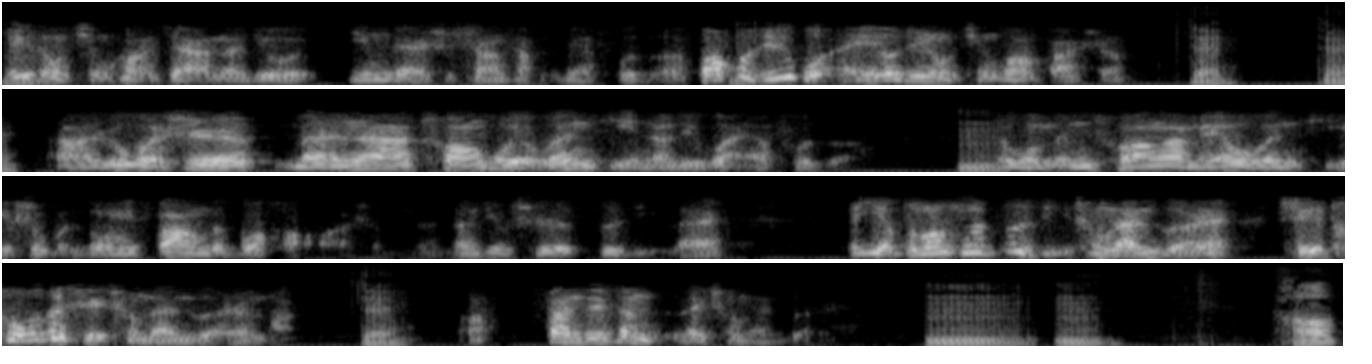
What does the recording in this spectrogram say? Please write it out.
这种情况下呢，就应该是商场这边负责。包括旅馆也有这种情况发生对对，啊。如果是门啊、窗户有问题，那旅馆要负责。嗯如果门窗啊没有问题，是我的东西放的不好啊什么的，那就是自己来，也不能说自己承担责任，谁偷的谁承担责任吧。对啊，犯罪分子来承担责任。嗯嗯，好，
